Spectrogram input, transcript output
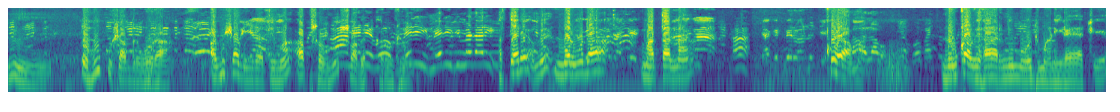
હમ તો હું કુશાગ્ર વોરા અભિષા ગુજરાતીમાં આપ સૌનું સ્વાગત કરું છું. અત્યારે અમે નર્મદા માતાના ખોળામાં. નૌકા વિહારની મોજ માણી રહ્યા છીએ.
